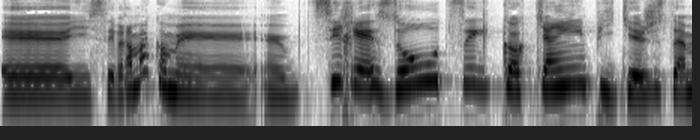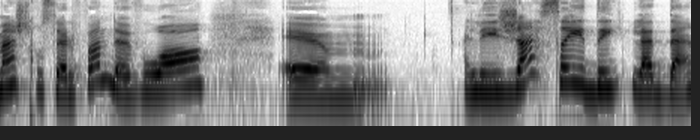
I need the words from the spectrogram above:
Euh, c'est vraiment comme un, un petit réseau, tu sais, coquin. Puis que justement, je trouve ça le fun de voir. euh, les gens s'aider là-dedans,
